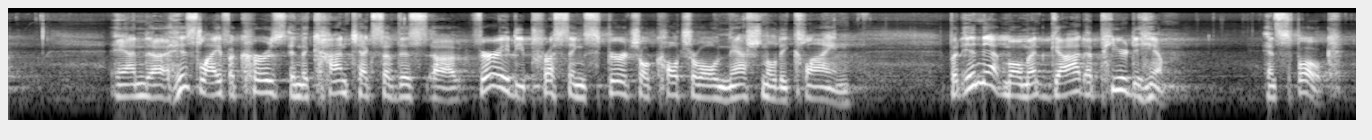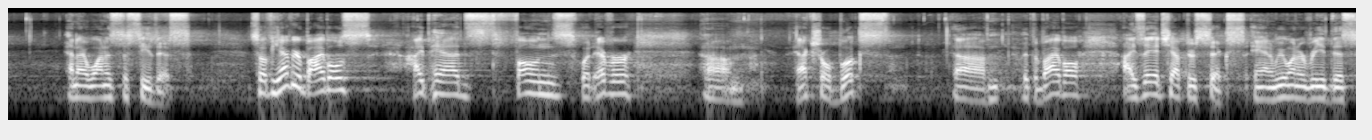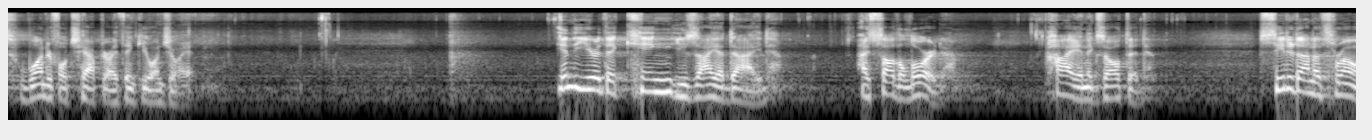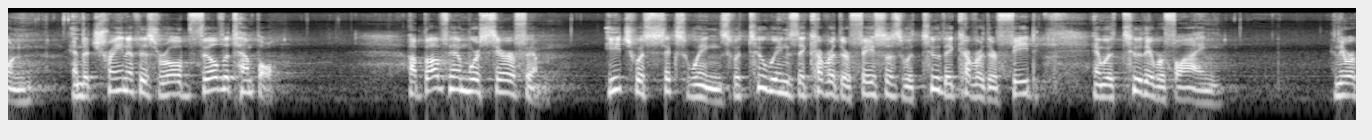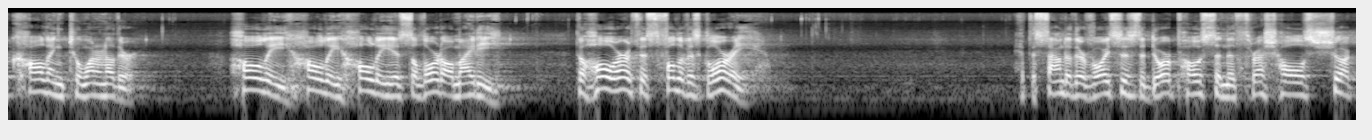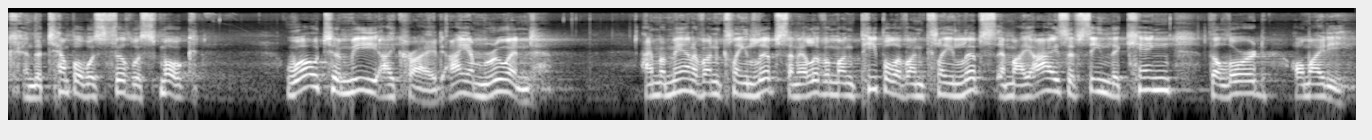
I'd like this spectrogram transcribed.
And uh, his life occurs in the context of this uh, very depressing spiritual, cultural, national decline. But in that moment, God appeared to him and spoke. And I want us to see this. So if you have your Bibles, iPads, phones, whatever, um, actual books um, with the Bible, Isaiah chapter 6. And we want to read this wonderful chapter. I think you'll enjoy it. In the year that King Uzziah died, I saw the Lord, high and exalted, seated on a throne, and the train of his robe filled the temple. Above him were seraphim, each with six wings. With two wings they covered their faces, with two they covered their feet, and with two they were flying. And they were calling to one another Holy, holy, holy is the Lord Almighty. The whole earth is full of his glory. At the sound of their voices, the doorposts and the thresholds shook, and the temple was filled with smoke. Woe to me, I cried. I am ruined. I'm a man of unclean lips, and I live among people of unclean lips, and my eyes have seen the King, the Lord Almighty.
